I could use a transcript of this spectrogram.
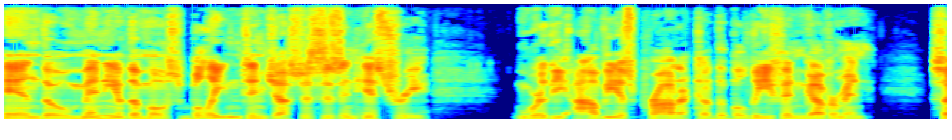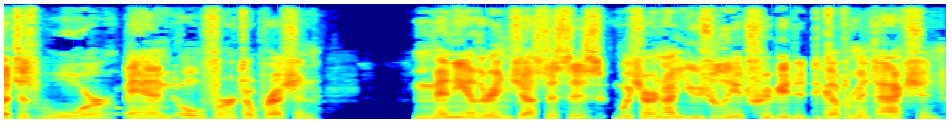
And though many of the most blatant injustices in history were the obvious product of the belief in government, such as war and overt oppression, many other injustices which are not usually attributed to government action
